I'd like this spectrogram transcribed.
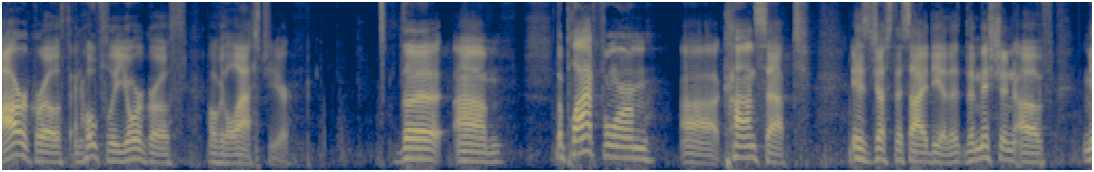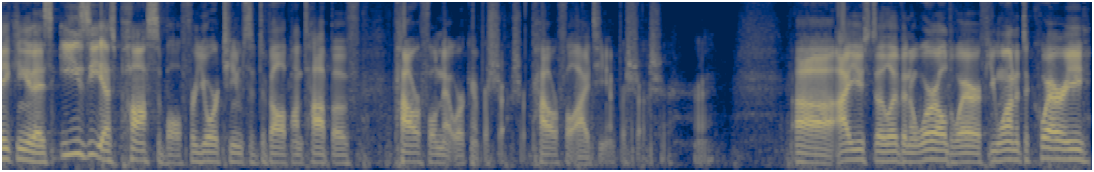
our growth and hopefully your growth over the last year. The, um, the platform uh, concept is just this idea, the, the mission of making it as easy as possible for your teams to develop on top of powerful network infrastructure, powerful IT infrastructure. Right? Uh, I used to live in a world where if you wanted to query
